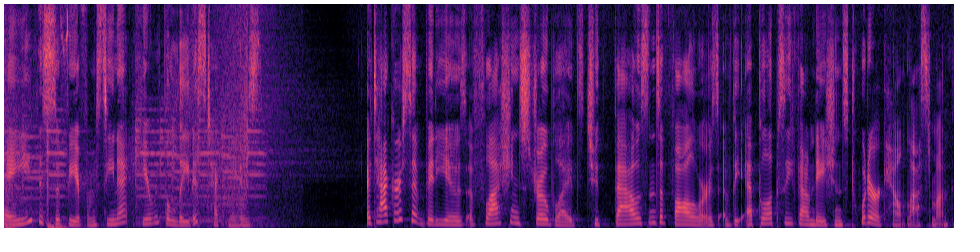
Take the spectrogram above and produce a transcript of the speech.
Hey, this is Sophia from CNET here with the latest tech news. Attackers sent videos of flashing strobe lights to thousands of followers of the Epilepsy Foundation's Twitter account last month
